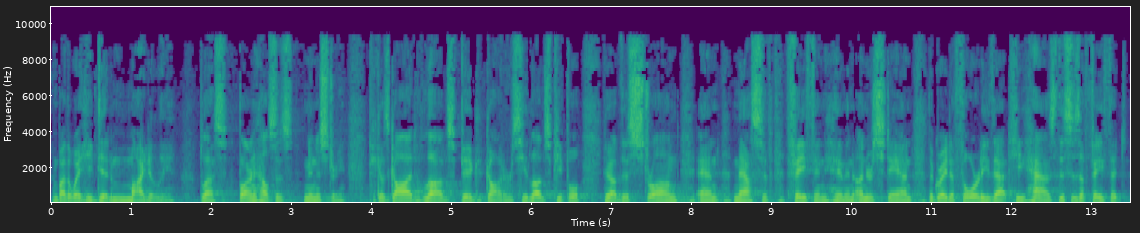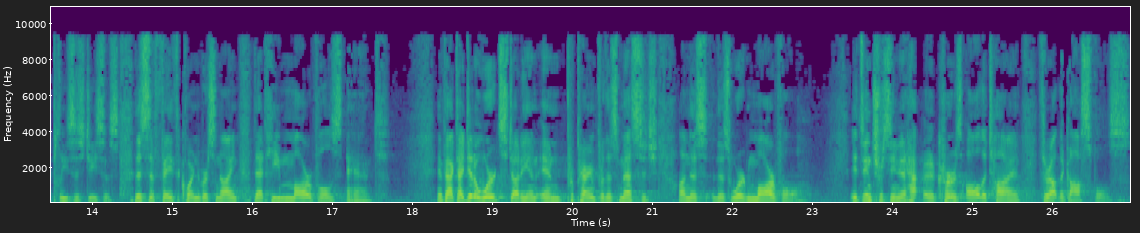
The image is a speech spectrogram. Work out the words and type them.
And by the way, he did mightily bless Barnhouse's ministry because God loves big Godders. He loves people who have this strong and massive faith in Him and understand the great authority that He has. This is a faith that pleases Jesus. This is a faith, according to verse 9, that He marvels at. In fact, I did a word study in, in preparing for this message on this, this word marvel. It's interesting. It, ha- it occurs all the time throughout the Gospels.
